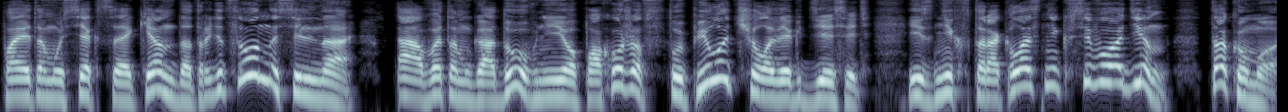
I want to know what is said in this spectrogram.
поэтому секция кенда традиционно сильна, а в этом году в неё, похоже, вступило человек 10, из них второклассник всего один, Такому.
